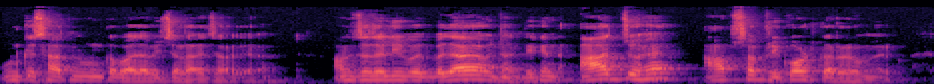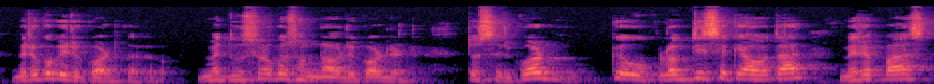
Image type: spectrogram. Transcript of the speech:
उनके साथ में उनका बाजा भी चलाया, चला गया। अमजद अली बजाया लेकिन आज जो है, आप सब रिकॉर्ड कर रहे हो मेरे को। मेरे को भी रिकॉर्ड कर रहे हो। मैं दूसरों को सुन रहा हूँ रिकॉर्डेड तो रिकॉर्ड के उपलब्धि से क्या होता है? मेरे पास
